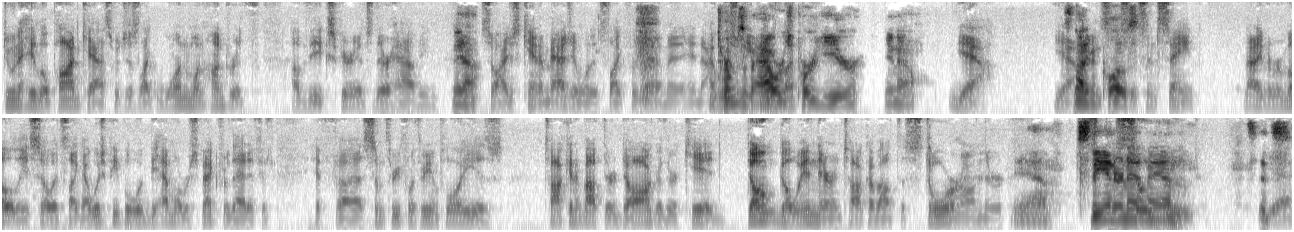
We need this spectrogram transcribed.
doing a Halo podcast, which is like one one hundredth of the experience they're having. Yeah. So I just can't imagine what it's like for them. And, and in terms of hours per year, you know. Yeah. Yeah. It's not even it's, close. It's, it's insane not even remotely. So it's like I wish people would be, have more respect for that. If if, if uh, some three four three employee is talking about their dog or their kid, don't go in there and talk about the store on their. Yeah, it's the internet, so man. It's, it's yeah.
